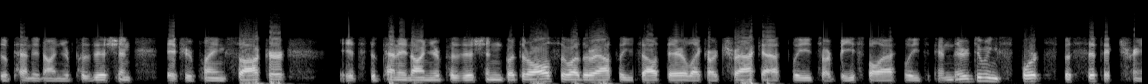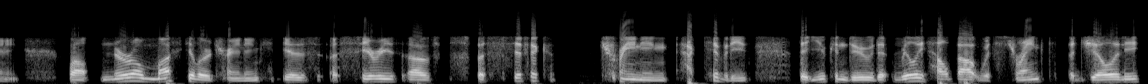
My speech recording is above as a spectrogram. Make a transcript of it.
dependent on your position. If you're playing soccer, it's dependent on your position. But there are also other athletes out there, like our track athletes, our baseball athletes, and they're doing sport specific training. Well, neuromuscular training is a series of specific training activities that you can do that really help out with strength, agility,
